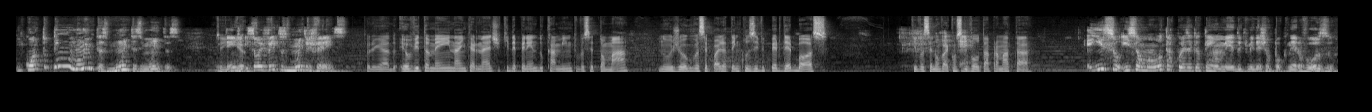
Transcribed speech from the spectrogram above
enquanto tem muitas, muitas e muitas. Sim, entende? Eu... E são efeitos muito diferentes. Tô ligado. Eu vi também na internet que dependendo do caminho que você tomar no jogo, você pode até inclusive perder boss. Que você não vai conseguir é. voltar para matar. Isso, isso é uma outra coisa que eu tenho medo, que me deixa um pouco nervoso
